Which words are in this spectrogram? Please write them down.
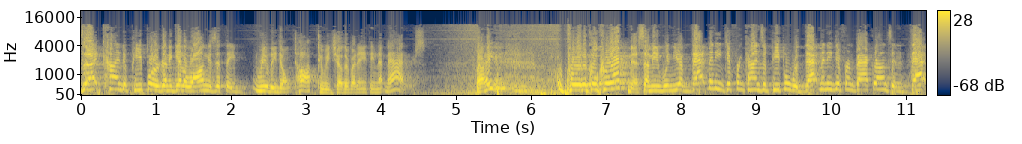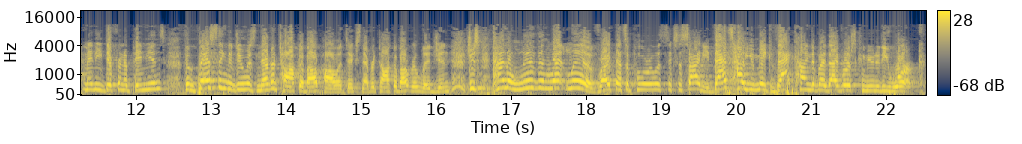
that kind of people are going to get along is if they really don't talk to each other about anything that matters. Right? Political correctness. I mean, when you have that many different kinds of people with that many different backgrounds and that many different opinions, the best thing to do is never talk about politics, never talk about religion. Just kind of live and let live, right? That's a pluralistic society. That's how you make that kind of a diverse community work.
